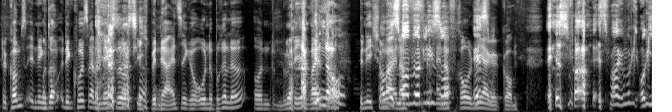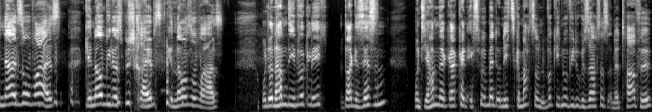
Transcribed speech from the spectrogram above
Du kommst in den, da- in den Kurs rein und denkst so, ich bin der Einzige ohne Brille und möglicherweise genau. bin ich schon Aber mal einer, so. einer Frau näher gekommen. Es war, es war wirklich original so war es. Genau wie du es beschreibst, genau so war es. Und dann haben die wirklich da gesessen und die haben da gar kein Experiment und nichts gemacht, sondern wirklich nur, wie du gesagt hast, an der Tafel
